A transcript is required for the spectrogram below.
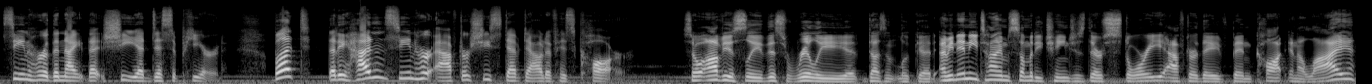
seen her the night that she had disappeared, but that he hadn't seen her after she stepped out of his car. So obviously, this really doesn't look good. I mean, anytime somebody changes their story after they've been caught in a lie,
